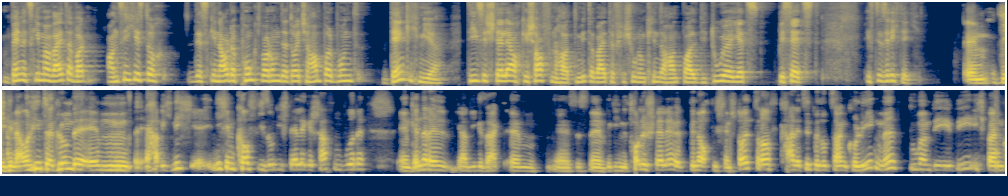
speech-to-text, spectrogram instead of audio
Ben, jetzt gehen wir weiter, weil an sich ist doch das genau der Punkt, warum der Deutsche Handballbund, denke ich mir, diese Stelle auch geschaffen hat, Mitarbeiter für Schul- und Kinderhandball, die du ja jetzt besetzt. Ist das richtig? Ähm, die genauen Hintergründe ähm, habe ich nicht, nicht im Kopf, wieso die Stelle geschaffen wurde. Ähm, generell, ja, wie gesagt, ähm, es ist eine, wirklich eine tolle Stelle. Bin auch ein bisschen stolz drauf. Karl, jetzt sind wir sozusagen Kollegen, ne? Du beim DEB, ich beim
